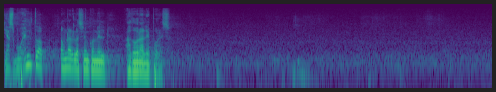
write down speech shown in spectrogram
y has vuelto a una relación con Él, adórale por eso.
